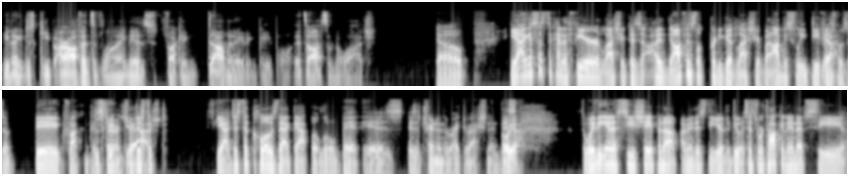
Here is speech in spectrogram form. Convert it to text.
you know, you just keep our offensive line is fucking dominating people. It's awesome to watch. Dope. Yeah, I guess that's the kind of fear last year because the offense looked pretty good last year, but obviously defense Yeah. was a big fucking concern. getting So just to. Yeah, just to close that gap a little bit is is a trend in the right direction. And Oh this, yeah. the way the NFC is shaping up, I mean, this is the year to do it. Since we're talking NFC,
